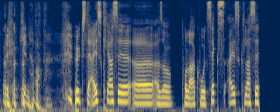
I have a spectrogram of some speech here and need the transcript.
genau. Höchste Eisklasse, äh, also Polarcode 6 Eisklasse.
